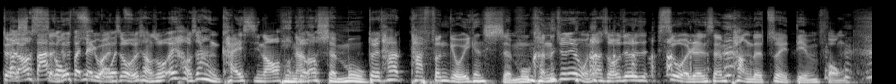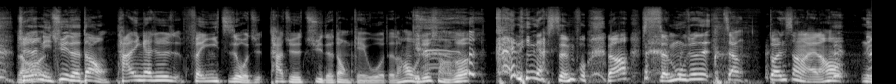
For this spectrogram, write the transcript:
对，然后神就锯完之后，我就想说，哎，好像很开心，然后你拿到神木，对他，他分给我一根神木，可能就是因为我那时候就是是我人生胖的最巅峰，觉得你锯得动，他应该就是分一支，我觉他觉得锯得动给我的，然后我就想说，看你俩神父，然后神木就是这样端上来，然后你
